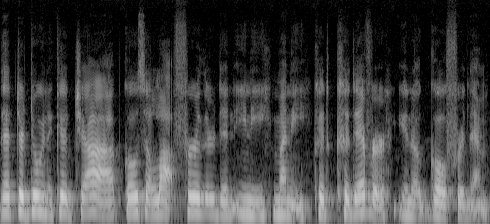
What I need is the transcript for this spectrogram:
that they're doing a good job goes a lot further than any money could could ever, you know, go for them.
